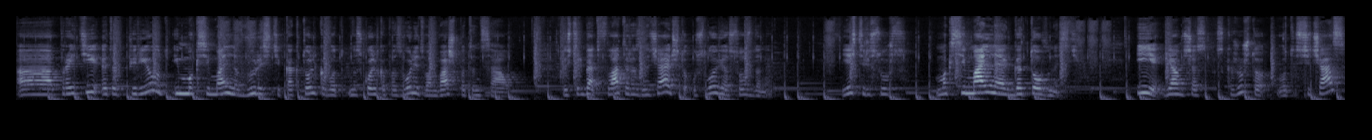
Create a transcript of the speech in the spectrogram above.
а, пройти этот период и максимально вырасти, как только вот насколько позволит вам ваш потенциал. То есть, ребят, Flutter означает, что условия созданы. Есть ресурс, максимальная готовность. И я вам сейчас скажу, что вот сейчас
